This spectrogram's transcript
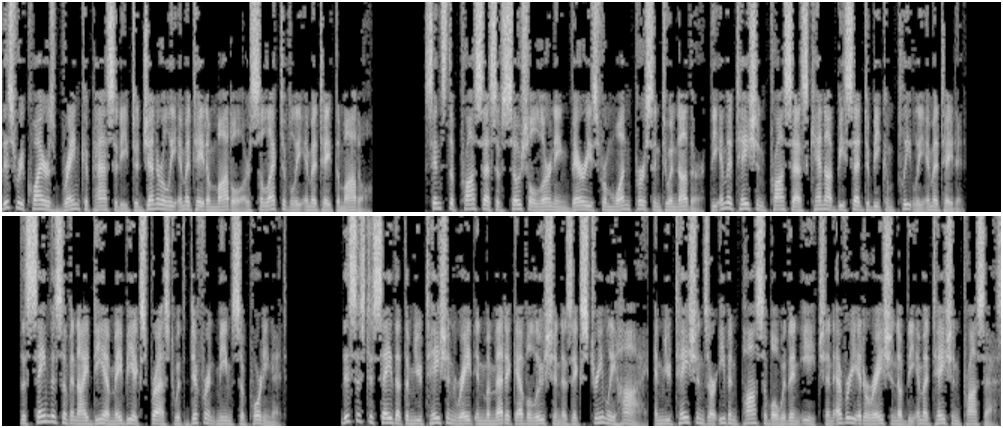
This requires brain capacity to generally imitate a model or selectively imitate the model. Since the process of social learning varies from one person to another, the imitation process cannot be said to be completely imitated. The sameness of an idea may be expressed with different memes supporting it. This is to say that the mutation rate in memetic evolution is extremely high, and mutations are even possible within each and every iteration of the imitation process.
